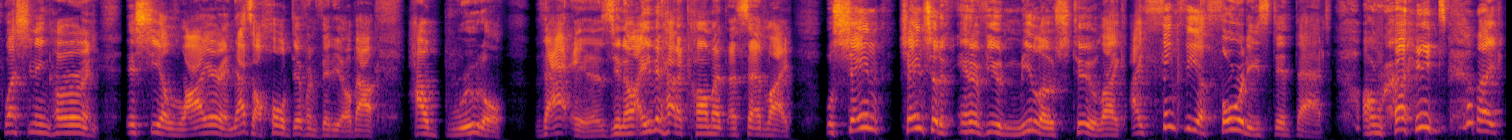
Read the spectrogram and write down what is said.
questioning her and is she a liar? And that's a whole different video about how brutal that is. You know, I even had a comment that said like, well, Shane, Shane should have interviewed Milos too. Like, I think the authorities did that, all right? like,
